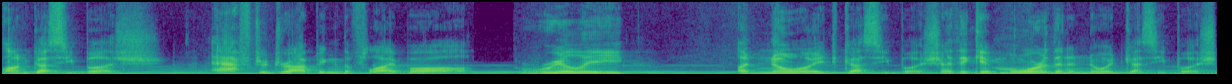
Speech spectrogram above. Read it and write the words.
on Gussie Busch after dropping the fly ball really annoyed Gussie Busch. I think it more than annoyed Gussie Busch.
